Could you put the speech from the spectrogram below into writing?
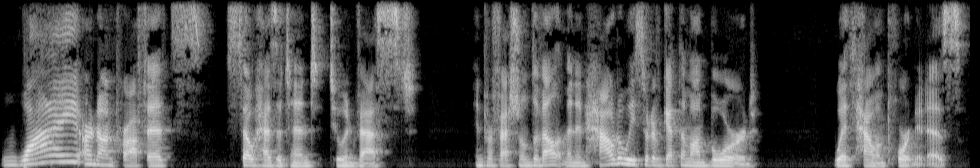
Why are nonprofits so hesitant to invest in professional development, and how do we sort of get them on board with how important it is?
